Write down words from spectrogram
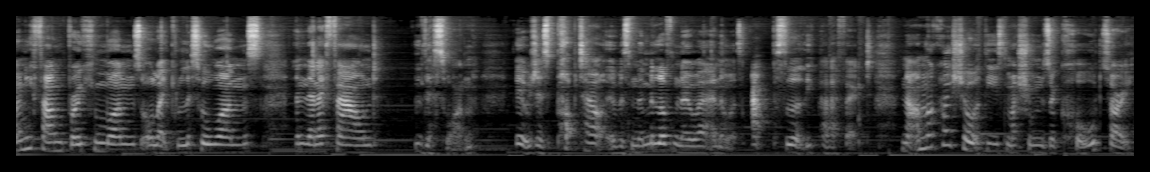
only found broken ones or like little ones, and then I found this one. It was just popped out it was in the middle of nowhere and it was absolutely perfect. Now i'm not quite sure what these mushrooms are called. Sorry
